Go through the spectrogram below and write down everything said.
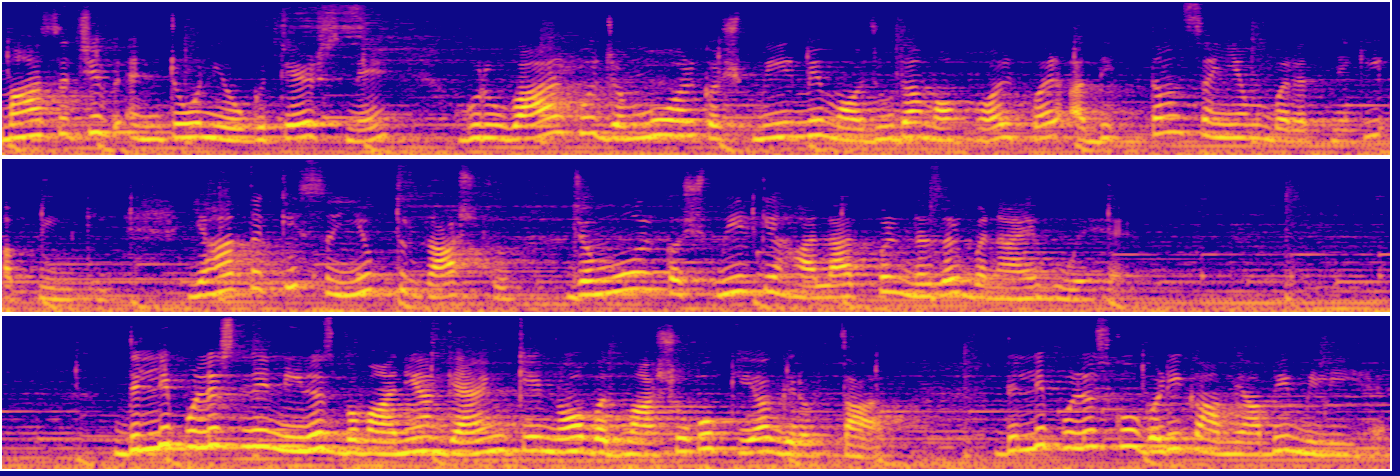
महासचिव एंटोनियो गुटेर्स ने गुरुवार को जम्मू और कश्मीर में मौजूदा माहौल पर अधिकतम संयम बरतने की अपील की। यहाँ तक कि संयुक्त राष्ट्र जम्मू और कश्मीर के हालात पर नज़र बनाए हुए है। दिल्ली पुलिस ने नीरज बवानिया गैंग के नौ बदमाशों को किया गिरफ़्तार। दिल्ली पुलिस को बड़ी कामयाबी मिली है।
